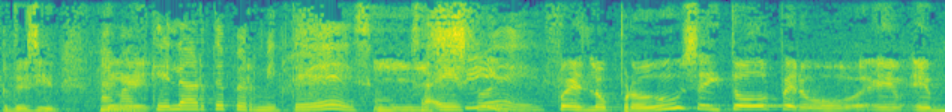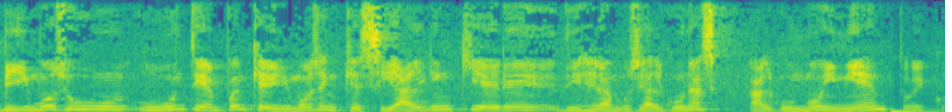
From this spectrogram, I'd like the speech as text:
Es decir, además de, que el arte permite eso, y o sea, eso sí, es. Pues lo produce y todo, pero eh, eh, vimos un, hubo un tiempo en que vimos en que si alguien quiere, dijéramos, si algunas, algún movimiento eco,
